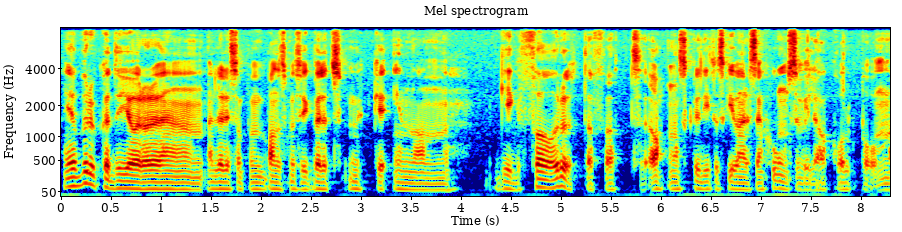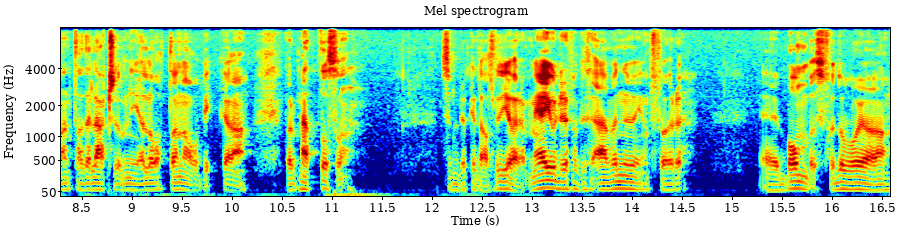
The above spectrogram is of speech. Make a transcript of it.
Jag brukade göra det, eller lyssna på bandets musik väldigt mycket innan gig förut därför att ja, om man skulle dit och skriva en recension så ville jag ha koll på om man inte hade lärt sig de nya låtarna och vilka, vad de hette och så. Så jag brukade alltid göra. Men jag gjorde det faktiskt även nu inför eh, Bombus för då var jag,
